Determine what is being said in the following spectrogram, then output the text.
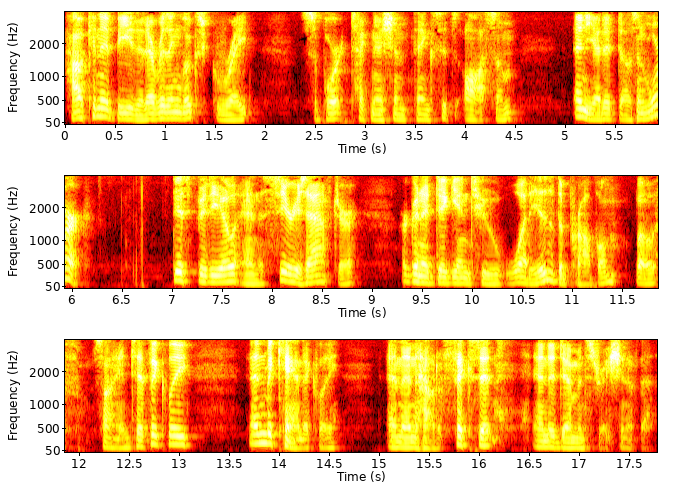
How can it be that everything looks great, support technician thinks it's awesome, and yet it doesn't work? This video and the series after are going to dig into what is the problem, both scientifically and mechanically, and then how to fix it and a demonstration of that.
